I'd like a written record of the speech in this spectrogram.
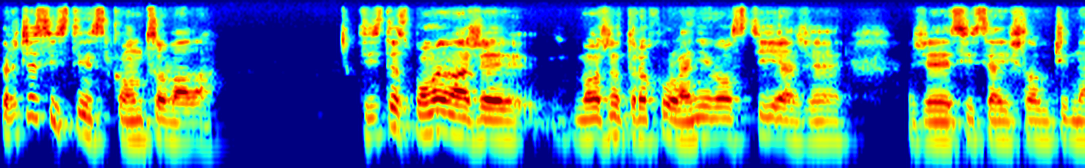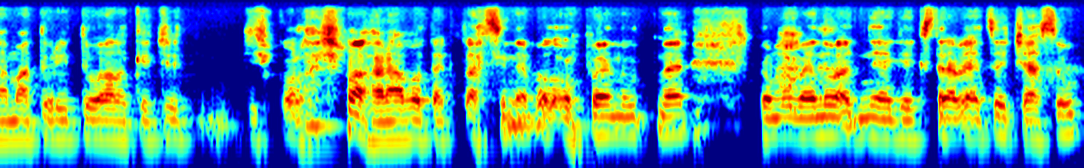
Prečo si s tým skoncovala? Ty si to spomenula, že možno trochu lenivosti a že, že si sa išla učiť na maturitu, ale keďže ti škola išla hravo, tak to asi nebolo úplne nutné tomu venovať nejak extra viacej času.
